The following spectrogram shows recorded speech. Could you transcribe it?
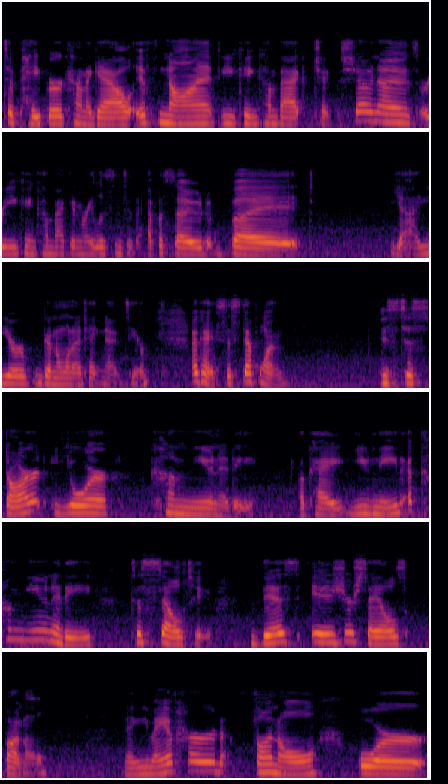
to paper kind of gal. If not, you can come back, check the show notes, or you can come back and re listen to the episode. But yeah, you're going to want to take notes here. Okay, so step one is to start your community. Okay, you need a community to sell to. This is your sales funnel. Now, you may have heard funnel or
